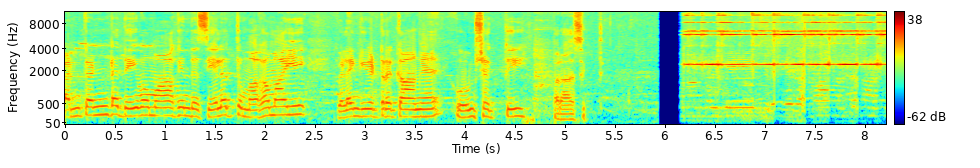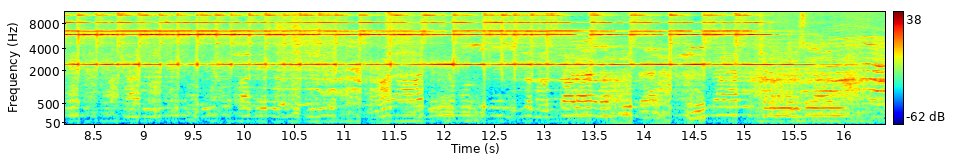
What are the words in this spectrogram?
கண்கண்ட தெய்வமாக இந்த சேலத்து மகமாயி விளங்கிக்கிட்டு இருக்காங்க. ஓம் சக்தி பராசக்தி. குழந்தை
